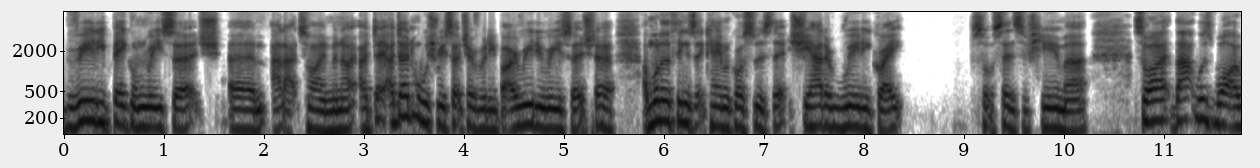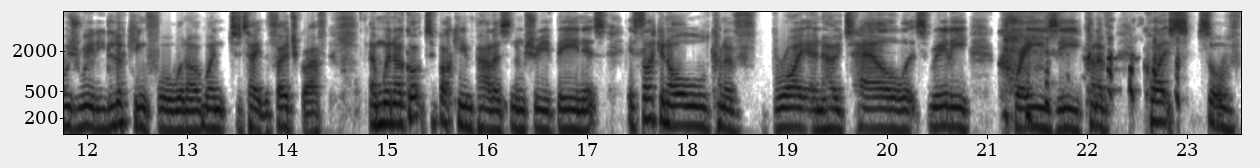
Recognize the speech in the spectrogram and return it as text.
really big on research um, at that time, and I, I, don't, I don't always research everybody, but I really researched her. And one of the things that came across was that she had a really great sort of sense of humor. So I, that was what I was really looking for when I went to take the photograph. And when I got to Buckingham Palace, and I'm sure you've been, it's it's like an old kind of Brighton hotel. It's really crazy, kind of quite sort of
